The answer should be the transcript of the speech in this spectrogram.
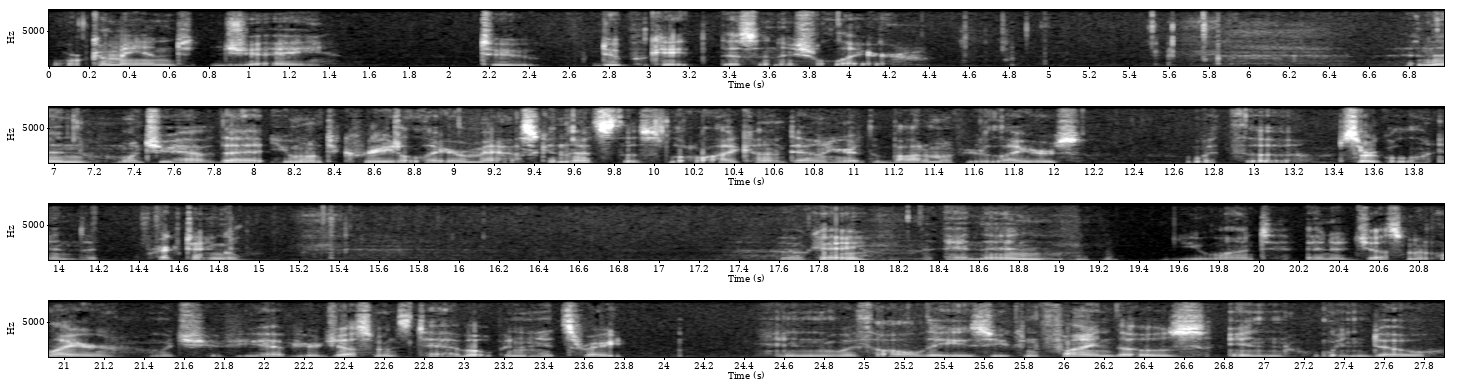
or Command J to duplicate this initial layer. And then once you have that, you want to create a layer mask, and that's this little icon down here at the bottom of your layers with the circle in the rectangle. Okay, and then you want an adjustment layer, which if you have your adjustments tab open, it's right in with all these. You can find those in window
